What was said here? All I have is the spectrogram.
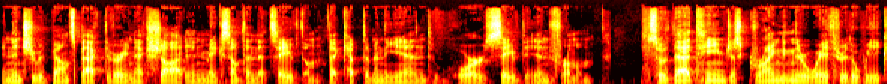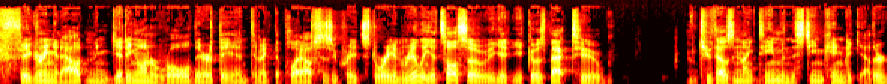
And then she would bounce back the very next shot and make something that saved them, that kept them in the end or saved the end from them. So that team just grinding their way through the week, figuring it out, and then getting on a roll there at the end to make the playoffs is a great story. And really, it's also it, it goes back to 2019 when this team came together.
